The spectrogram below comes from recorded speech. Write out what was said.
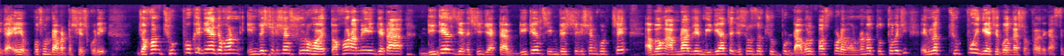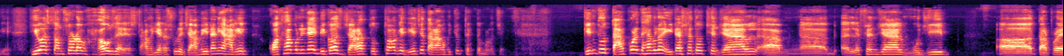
এটা এই প্রথম ব্যাপারটা শেষ করি। যখন ছুপ্পুকে নিয়ে যখন ইনভেস্টিগেশন শুরু হয়, তখন আমি যেটা ডিটেলস জেনেছি যে একটা ডিটেলস ইনভেস্টিগেশন করছে এবং আমরা যে মিডিয়াতে যে সমস্ত ছুপ্পুর ডাবল পাসপোর্ট এবং অন্যান্য তথ্য পেয়েছি, এগুলো ছুপ্পুই দিয়েছে গোয়েন্দা সংস্থাদের কাছ থেকে। He was some sort of house arrest আমি যেটা শুনেছি। আমি এটা নিয়ে আগে কথা বলি নাই বিকজ যারা তথ্য আমাকে দিয়েছে, তারা আমাকে চুপ থাকতে বলেছে। কিন্তু তারপরে দেখা গেলো এইটার সাথে হচ্ছে জেনারেল লেফটেন্যান্ট জেনারেল মুজিব তারপরে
